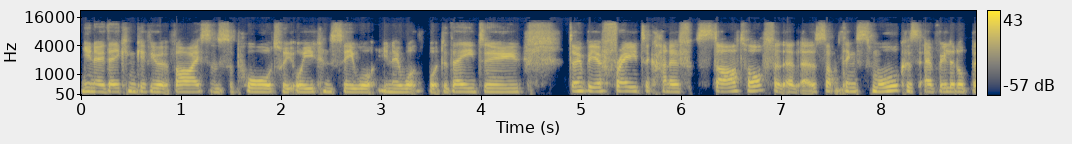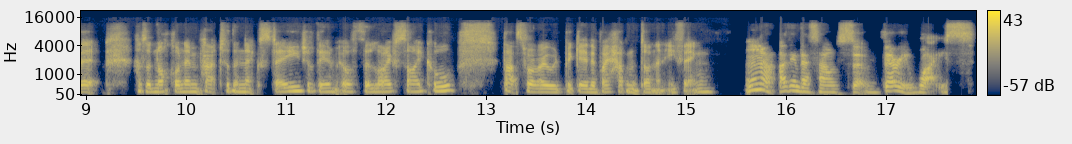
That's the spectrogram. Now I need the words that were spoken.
You know they can give you advice and support or, or you can see what you know what what do they do. Don't be afraid to kind of start off at, at something small because every little bit has a knock-on impact to the next stage of the of the life cycle. That's where i would begin if i hadn't done anything. No, i think that sounds uh, very wise.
